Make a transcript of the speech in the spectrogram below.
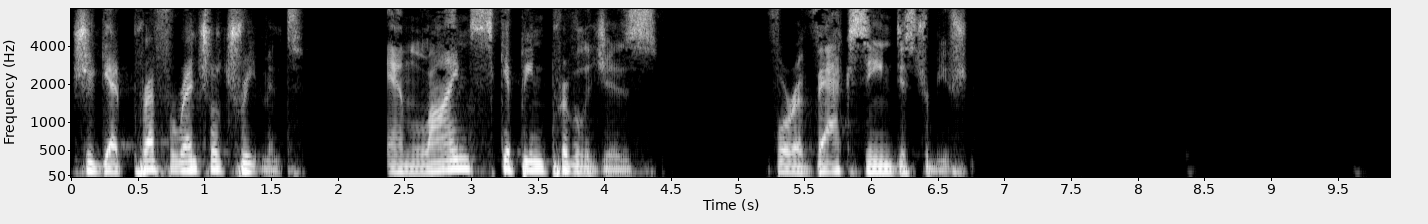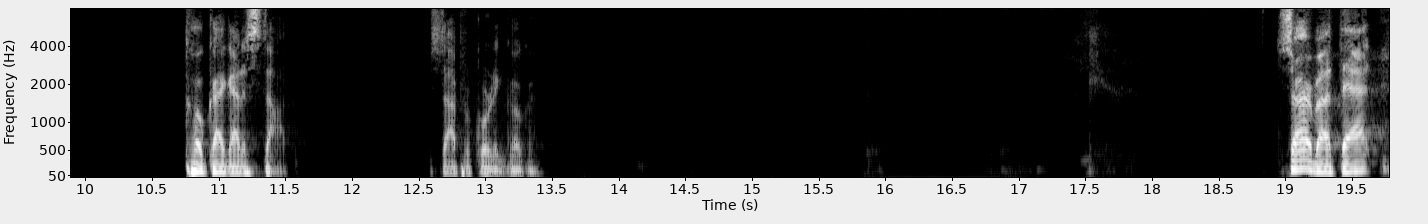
should get preferential treatment and line skipping privileges for a vaccine distribution? Coca, I got to stop. Stop recording, Coca. Sorry about that.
